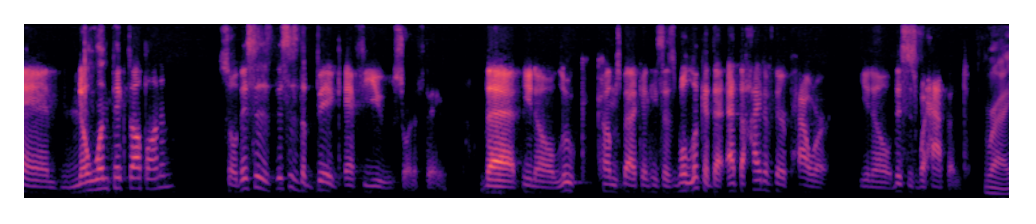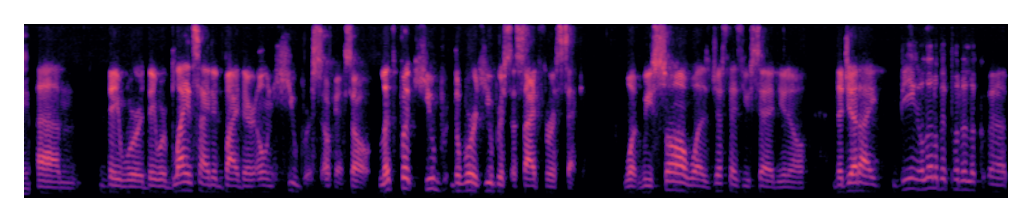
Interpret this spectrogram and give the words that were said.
and no one picked up on him. So this is this is the big fu sort of thing that you know Luke comes back and he says, "Well, look at that. At the height of their power, you know, this is what happened." Right. um, they were they were blindsided by their own hubris. Okay, so let's put hub- the word hubris aside for a second. What we saw was just as you said, you know, the Jedi being a little bit political. Uh,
